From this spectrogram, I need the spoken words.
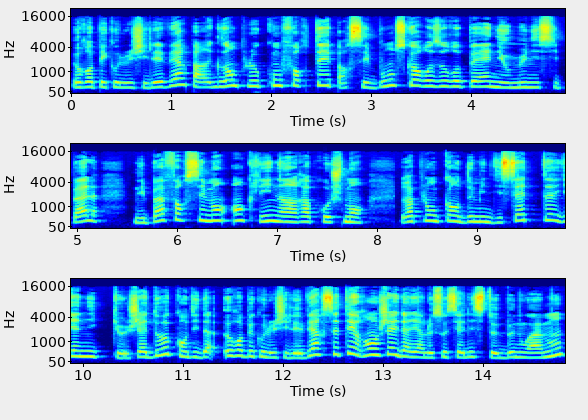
Europe Écologie Les Verts, par exemple, conforté par ses bons scores aux européennes et aux municipales, n'est pas forcément encline à un rapprochement. Rappelons qu'en 2017, Yannick Jadot, candidat Europe Écologie Les Verts, s'était rangé derrière le socialiste Benoît Hamon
